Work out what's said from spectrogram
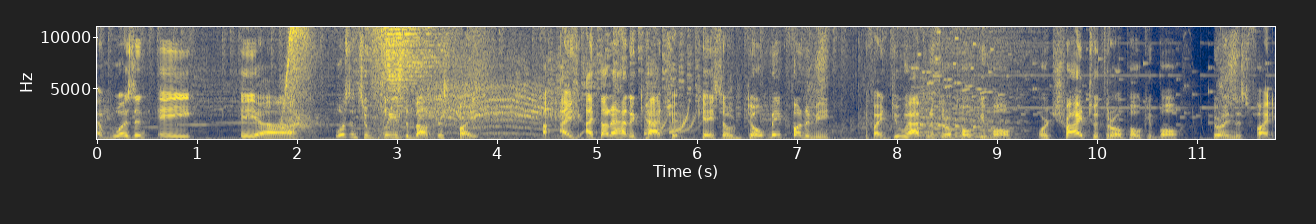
I wasn't a, a uh, wasn't too pleased about this fight. I, I thought I had to catch it. Okay, so don't make fun of me if I do happen to throw a Pokeball or try to throw a Pokeball during this fight.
